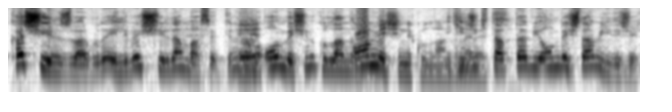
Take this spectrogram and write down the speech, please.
kaç şiiriniz var burada? 55 şiirden bahsettiniz Evet. ama 15'ini kullandınız. 15'ini kullandım. İkinci evet. kitapta bir 15 daha mı gidecek?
